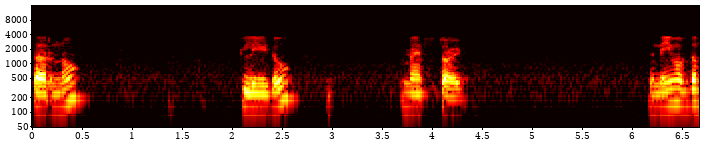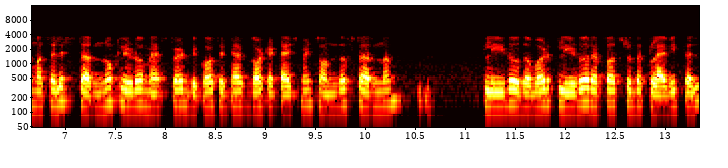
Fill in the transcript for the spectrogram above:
sternocleidomastoid the name of the muscle is sternocleidomastoid because it has got attachments on the sternum. Cleido, the word cleido refers to the clavicle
